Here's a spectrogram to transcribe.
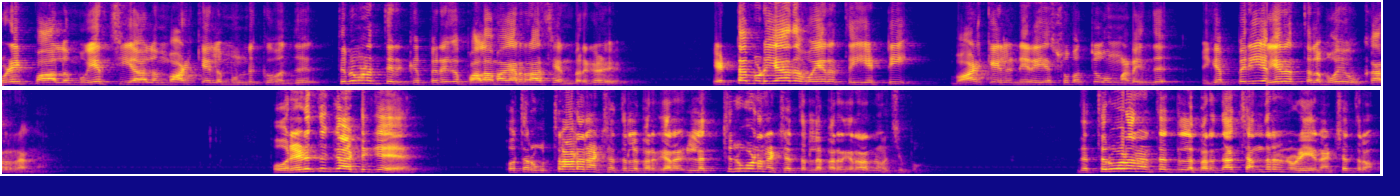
உழைப்பாலும் முயற்சியாலும் வாழ்க்கையில் முன்னுக்கு வந்து திருமணத்திற்கு பிறகு பல மகர ராசி அன்பர்கள் எட்ட முடியாத உயரத்தை எட்டி வாழ்க்கையில் நிறைய சுபத்துவம் அடைந்து மிகப்பெரிய உயரத்தில் போய் உட்கார்றாங்க. ஒரு எடுத்துக்காட்டுக்கு ஒருத்தர் உத்திராட நட்சத்திரத்தில் பிறக்கிறார் இல்லை திருவோண நட்சத்திரத்தில் பிறக்கிறாருன்னு வச்சுப்போம். இந்த திருவோண நட்சத்திரத்தில் பிறந்தால் சந்திரனுடைய நட்சத்திரம்.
